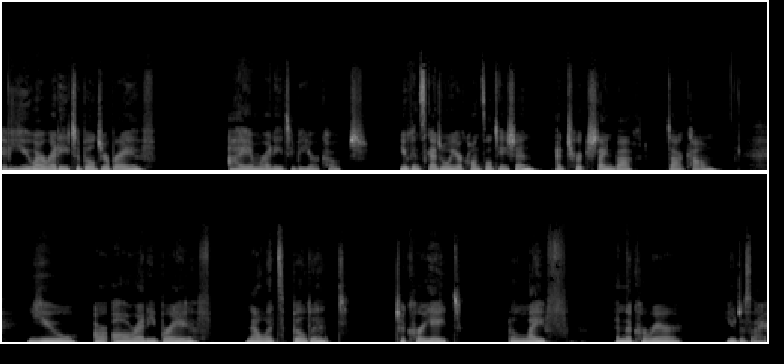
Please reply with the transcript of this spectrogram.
if you are ready to build your brave, I am ready to be your coach. You can schedule your consultation at tricksteinbach.com. You are already brave. Now let's build it to create the life and the career you desire.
